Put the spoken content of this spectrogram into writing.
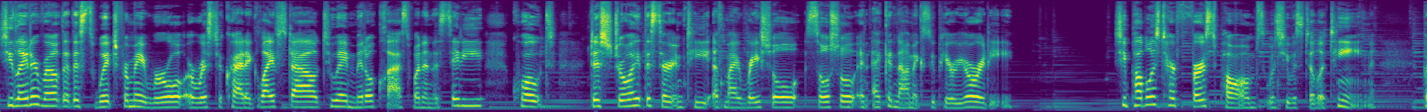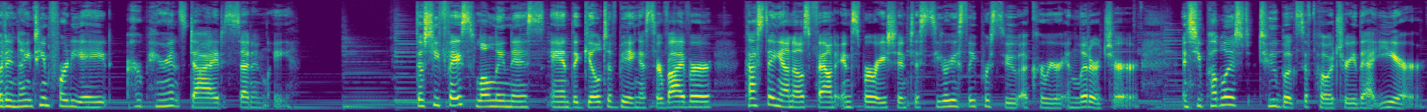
She later wrote that the switch from a rural aristocratic lifestyle to a middle class one in the city, quote, destroyed the certainty of my racial, social, and economic superiority. She published her first poems when she was still a teen, but in 1948, her parents died suddenly. Though she faced loneliness and the guilt of being a survivor, Castellanos found inspiration to seriously pursue a career in literature, and she published two books of poetry that year.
